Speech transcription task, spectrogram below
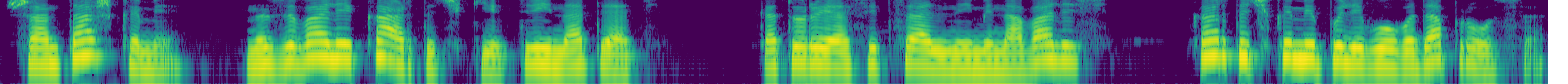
Шантажками называли карточки 3 на 5, которые официально именовались карточками полевого допроса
